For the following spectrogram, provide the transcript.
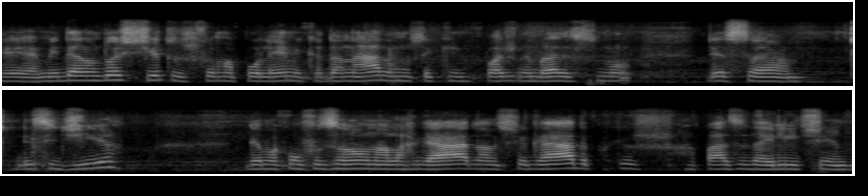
é, me deram dois títulos, foi uma polêmica danada, não sei quem pode lembrar desse, dessa desse dia. Deu uma confusão na largada, na chegada, porque os rapazes da elite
